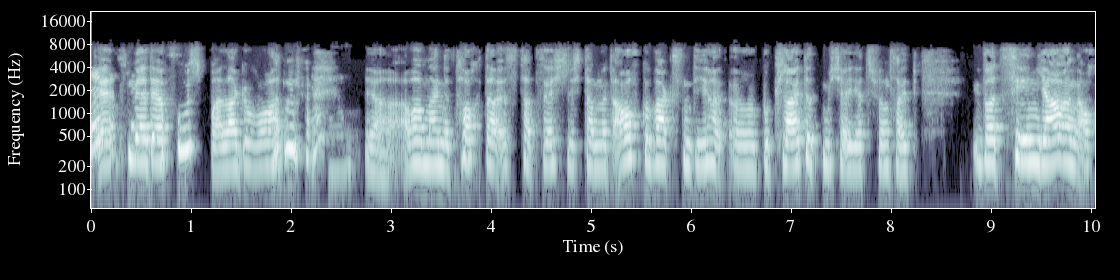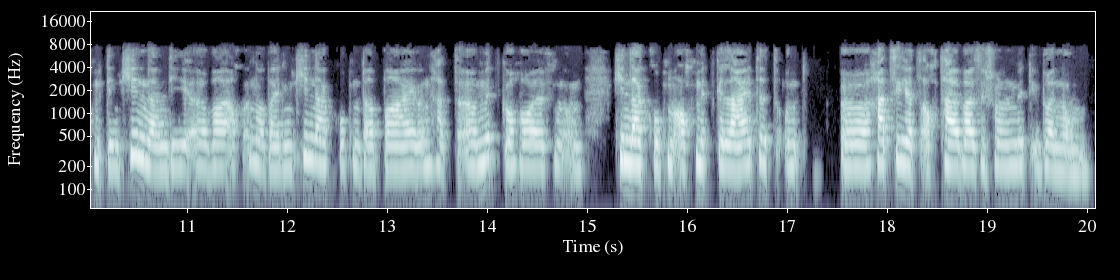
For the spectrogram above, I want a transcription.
Er ist mehr der Fußballer geworden. Ja, aber meine Tochter ist tatsächlich damit aufgewachsen. Die hat, äh, begleitet mich ja jetzt schon seit über zehn Jahren auch mit den Kindern. Die äh, war auch immer bei den Kindergruppen dabei und hat äh, mitgeholfen und Kindergruppen auch mitgeleitet und äh, hat sie jetzt auch teilweise schon mit übernommen.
